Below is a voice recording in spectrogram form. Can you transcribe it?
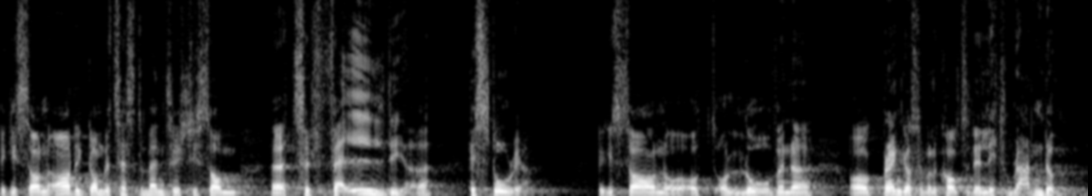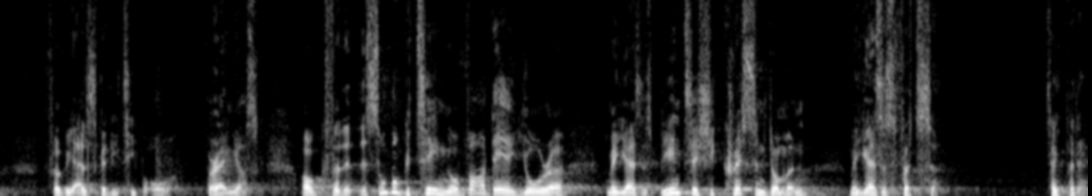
Ikke sant? Ah, det gamle testamentet er ikke som uh, tilfeldige historier. Ikke sant? Og, og, og lovene. Og Brengas ville kalt det litt random, for vi elsker de typer ord på engelsk. Og for det, det, er så mange ting, og hva det gjorde med Jesus. Begynte ikke kristendommen med Jesus' fødsel? Tenk på det.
